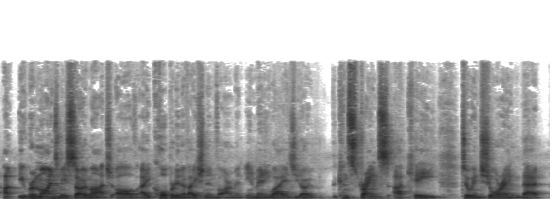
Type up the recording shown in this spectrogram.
Uh, it reminds me so much of a corporate innovation environment in many ways. You know, constraints are key to ensuring that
